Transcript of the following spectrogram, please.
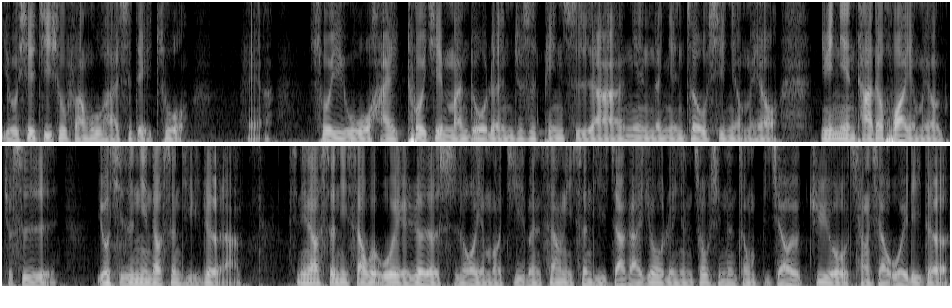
有些基础防护还是得做，哎呀，所以我还推荐蛮多人，就是平时啊念人言咒心有没有？因为念他的话有没有？就是尤其是念到身体热啦，念到身体稍微微微热的时候有没有？基本上你身体大概就人言咒心那种比较具有强效威力的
